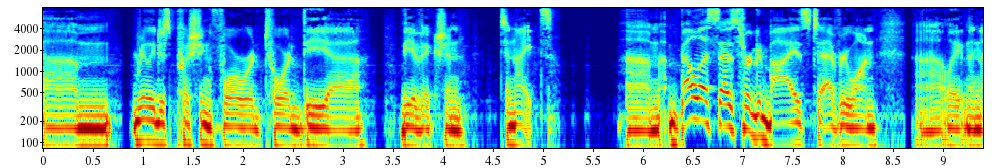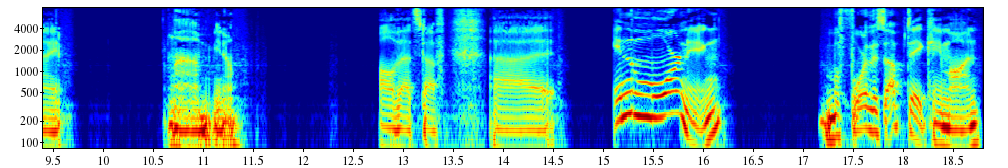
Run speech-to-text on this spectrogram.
Um, really just pushing forward toward the uh, the eviction tonight. Um, Bella says her goodbyes to everyone uh, late in the night. Um, you know, all of that stuff. Uh, in the morning, before this update came on,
